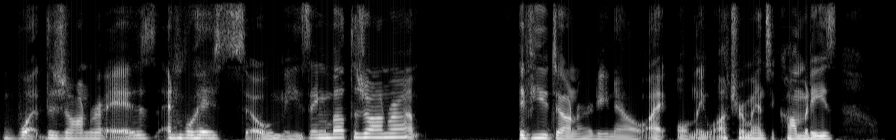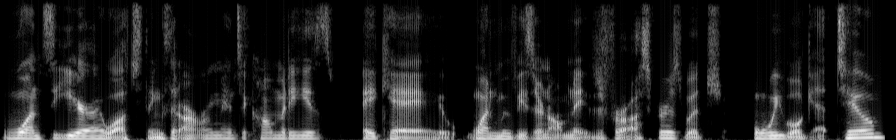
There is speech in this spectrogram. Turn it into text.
what the genre is and what is so amazing about the genre. If you don't already know, I only watch romantic comedies once a year I watch things that aren't romantic comedies, aka when movies are nominated for Oscars, which we will get to.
